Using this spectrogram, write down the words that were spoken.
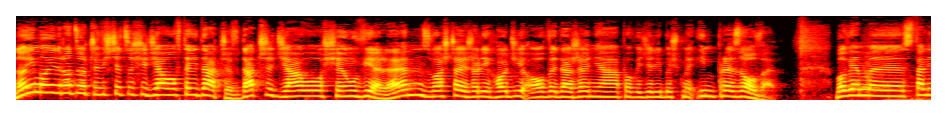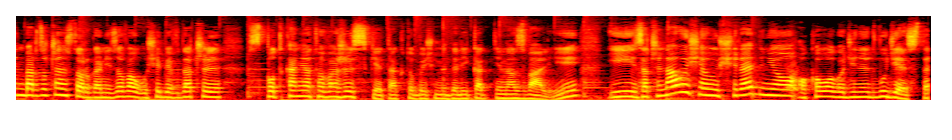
No i moi drodzy, oczywiście co się działo w tej daczy? W daczy działo się wiele, zwłaszcza jeżeli chodzi o wydarzenia, powiedzielibyśmy, imprezowe. Bowiem e, Stalin bardzo często organizował u siebie w daczy spotkania towarzyskie, tak to byśmy delikatnie nazwali, i zaczynały się średnio około godziny 20,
